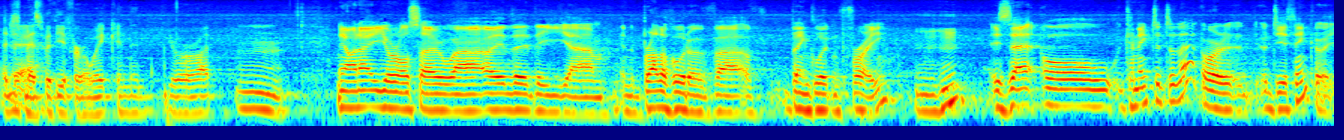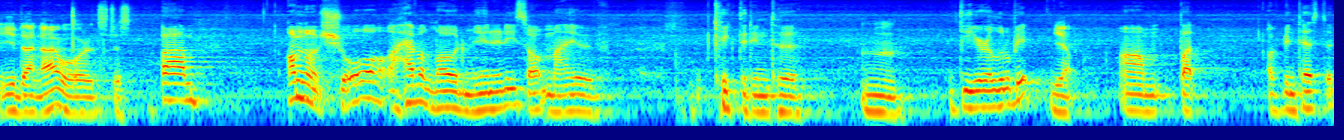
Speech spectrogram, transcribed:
They just Yeah. mess with you for a week and then you're all right. Now I know you're also uh, the the um, in the brotherhood of uh, of being gluten free. Mm-hmm. Is that all connected to that, or do you think, or you don't know, or it's just Um, I'm not sure. I have a lowered immunity, so it may have kicked it into gear a little bit. yeah, Um, but I've been tested.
